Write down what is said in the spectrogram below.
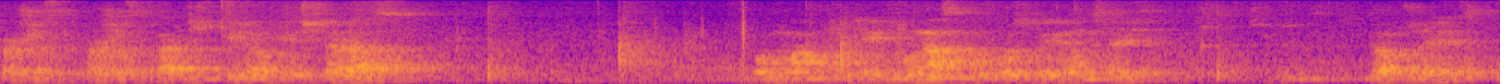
Proszę, proszę sprawdzić pilot jeszcze raz, bo mam tutaj 12 głosujących. Dobrze jest.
